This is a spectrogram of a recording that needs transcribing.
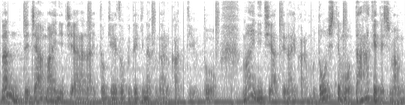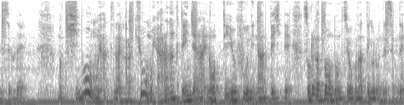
なんでじゃあ毎日やらないと継続できなくなるかっていうと毎日やってないからもうどうしてもだらけてしまうんですよね。まあ、昨日もやってないから今日もやらなくていいんじゃないの？っていう風になってきてそれがどんどん強くなってくるんですよね。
